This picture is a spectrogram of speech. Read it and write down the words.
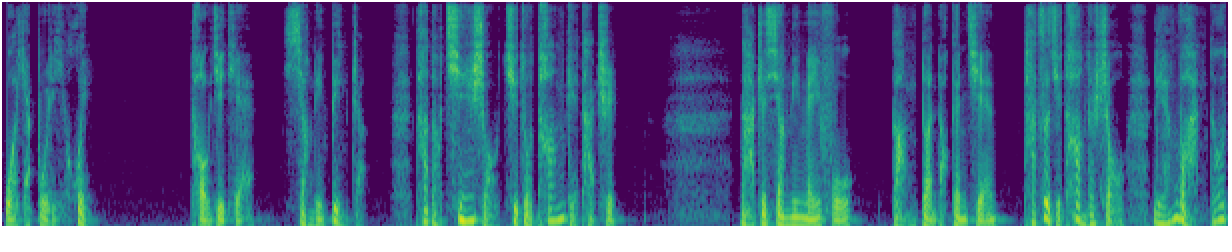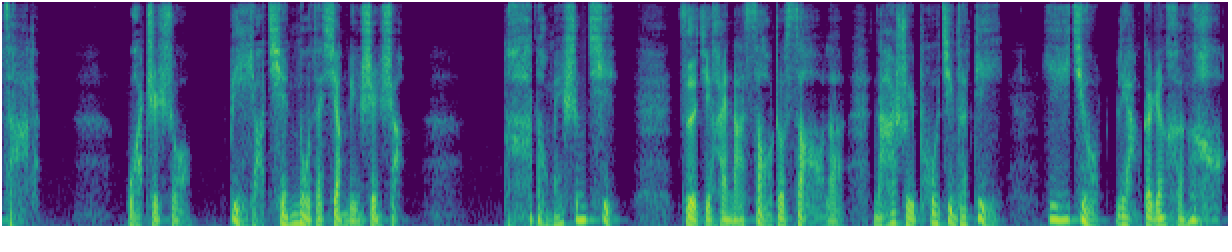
我也不理会。头几天香菱病着，他倒亲手去做汤给她吃。哪知香菱没服，刚端到跟前，他自己烫的手，连碗都砸了。我只说必要迁怒在香菱身上，他倒没生气，自己还拿扫帚扫了，拿水泼净了地，依旧两个人很好。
